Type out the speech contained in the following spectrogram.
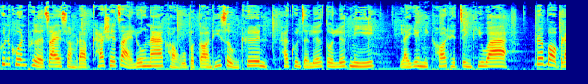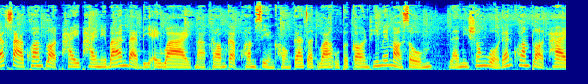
คุณควรเผื่อใจสำหรับค่าใช้จ่ายล่วงหน้าของอุปกรณ์ที่สูงขึ้น ถ้าคุณจะเลือกตัวเลือกนี้ และยังมีข้อเท็จจริงที่ว่า ระบบรักษาความปลอดภัยภายในบ้านแบบ DIY มาพร้อมกับความเสี่ยงของการจัดวางอุปกรณ์ที่ไม่เหมาะสม และมีช่องโหว่ด้านความปลอดภัย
